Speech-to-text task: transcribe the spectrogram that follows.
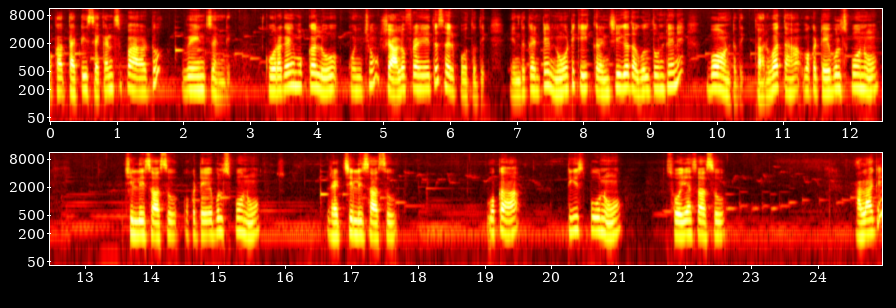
ఒక థర్టీ సెకండ్స్ పాటు వేయించండి. కూరగాయ ముక్కలు కొంచెం షాలో ఫ్రై అయితే సరిపోతుంది. ఎందుకంటే నోటికి క్రంచీగా తగులుతుంటేనే బాగుంటుంది. తర్వాత ఒక టేబుల్ స్పూను చిల్లీ సాసు ఒక table spoon red chilli sauce ఒక టీ స్పూను సోయా సాసు అలాగే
